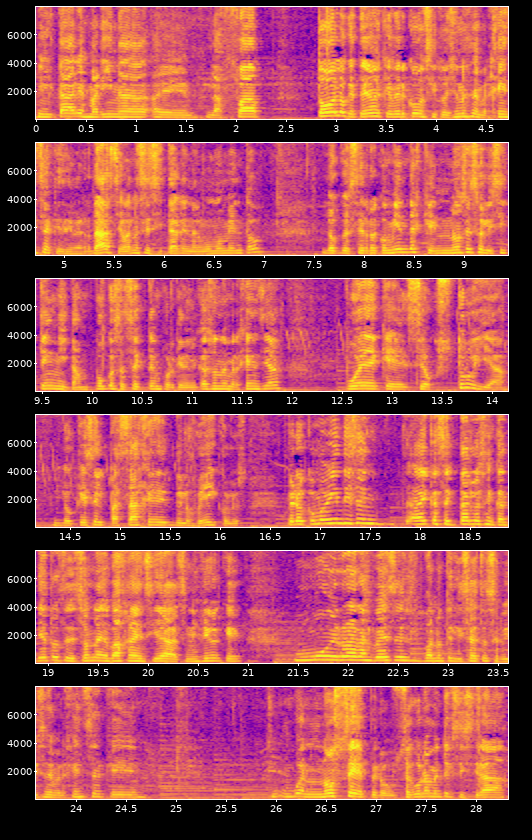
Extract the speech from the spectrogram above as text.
militares, marina, eh, la FAP todo lo que tenga que ver con situaciones de emergencia que de verdad se va a necesitar en algún momento, lo que se recomienda es que no se soliciten ni tampoco se acepten porque en el caso de una emergencia puede que se obstruya lo que es el pasaje de los vehículos. Pero como bien dicen, hay que aceptarlos en candidatos de zona de baja densidad. Significa que muy raras veces van a utilizar estos servicios de emergencia que... Bueno, no sé, pero seguramente existirá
